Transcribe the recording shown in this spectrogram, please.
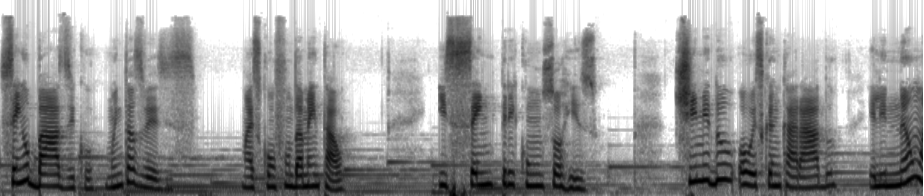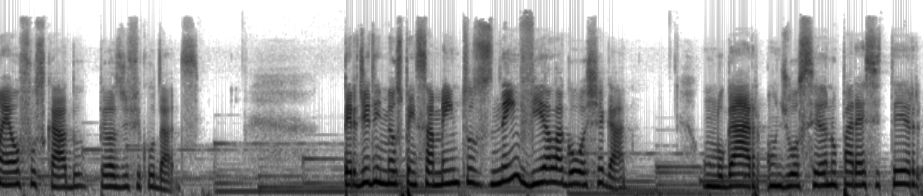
Sem o básico, muitas vezes, mas com o fundamental. E sempre com um sorriso. Tímido ou escancarado, ele não é ofuscado pelas dificuldades. Perdido em meus pensamentos, nem vi a lagoa chegar. Um lugar onde o oceano parece ter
